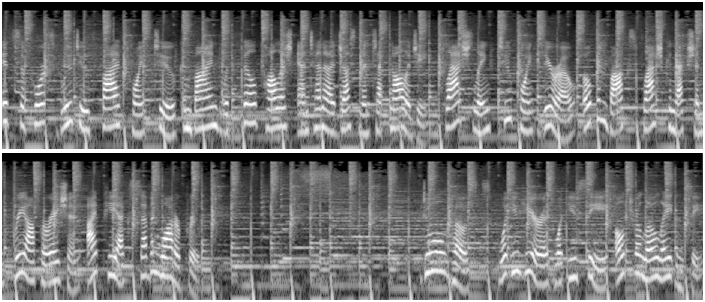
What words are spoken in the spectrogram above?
It supports Bluetooth 5.2 combined with FIIL Polish antenna adjustment technology, Flash Link 2.0, open box flash connection, free operation, IPX7 waterproof. Dual hosts, what you hear is what you see, ultra low latency,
